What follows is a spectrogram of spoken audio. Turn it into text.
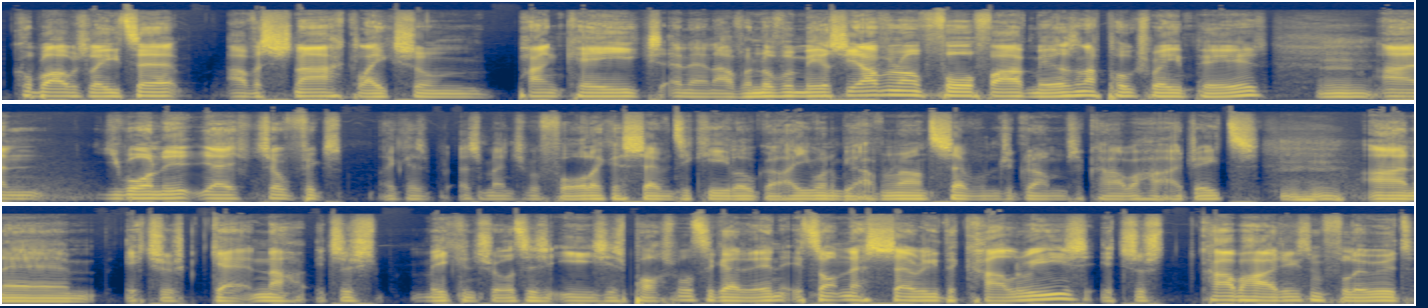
a couple hours later. Have a snack like some pancakes, and then have another meal. So you have around four or five meals in that post weighing period Mm. and you want it, yeah. So, for, like as, as mentioned before, like a seventy kilo guy, you want to be having around seven hundred grams of carbohydrates, Mhm. and um, it's just getting that. It's just making sure it's as easy as possible to get it in. It's not necessarily the calories; it's just carbohydrates and fluid,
